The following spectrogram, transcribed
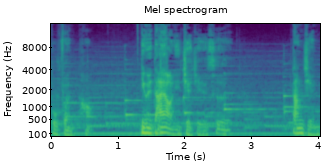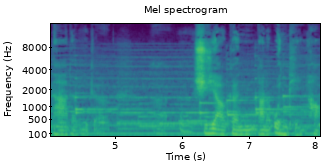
部分，好，因为他要你解决的是当前他的一个呃需要跟他的问题，好。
